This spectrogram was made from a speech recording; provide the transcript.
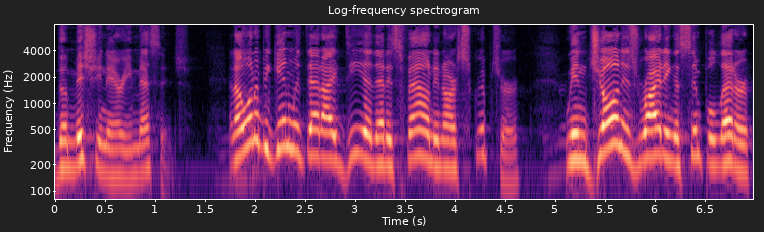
The Missionary Message. And I want to begin with that idea that is found in our scripture when John is writing a simple letter.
